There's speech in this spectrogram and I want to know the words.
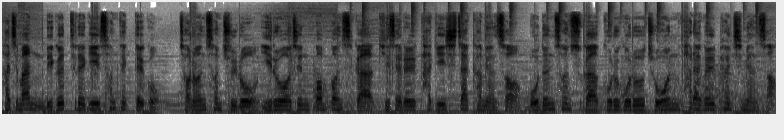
하지만 리그 트랙이 선택되고 전원 선출로 이루어진 뻔뻔스가 기세를 타기 시작하면서 모든 선수가 고루고루 좋은 활약을 펼치면서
